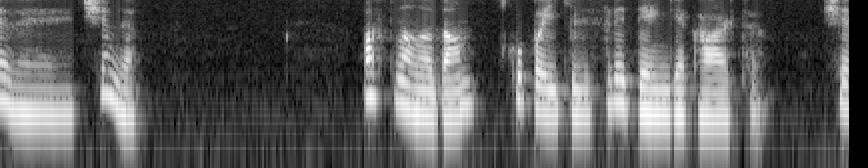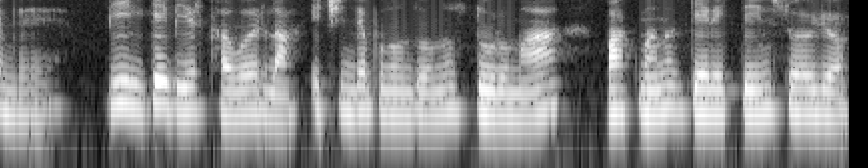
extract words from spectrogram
Evet, şimdi Aslan Adam, Kupa ikilisi ve denge kartı. Şimdi bilge bir tavırla içinde bulunduğunuz duruma bakmanız gerektiğini söylüyor.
